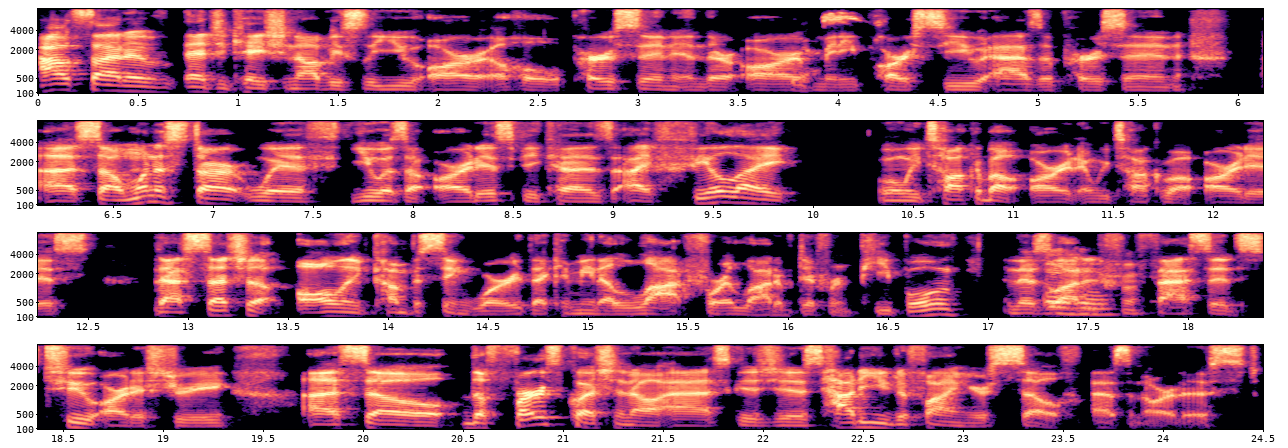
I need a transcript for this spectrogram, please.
outside of education, obviously, you are a whole person and there are yes. many parts to you as a person. Uh, so, I want to start with you as an artist because I feel like when we talk about art and we talk about artists, that's such an all-encompassing word that can mean a lot for a lot of different people and there's a mm-hmm. lot of mm-hmm. different facets to artistry uh, so the first question i'll ask is just how do you define yourself as an artist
